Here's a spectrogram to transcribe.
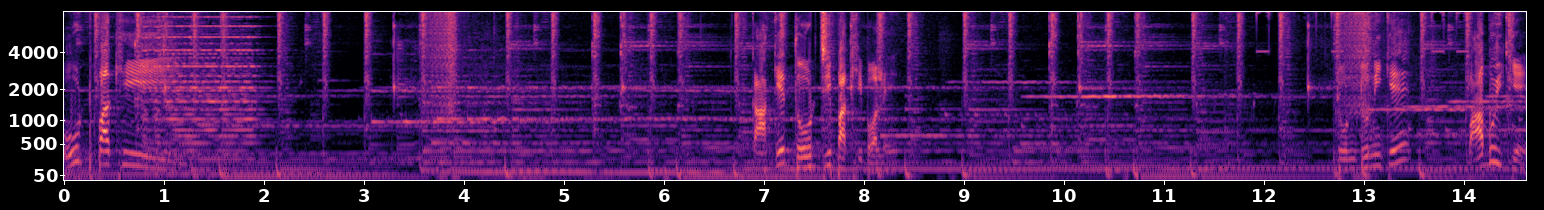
উট পাখি। কাকে দর্জি পাখি বলে? টুনটুনিকে? বাবুইকে?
